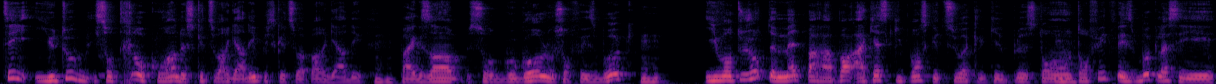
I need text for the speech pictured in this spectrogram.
tu sais YouTube ils sont très au courant de ce que tu vas regarder puis ce que tu vas pas regarder. Mhm. Par exemple sur Google ou sur Facebook, Mhm. Ils vont toujours te mettre par rapport à qu'est-ce qu'ils pensent que tu vas cliquer le plus. Ton Mhm. ton feed Facebook là c'est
